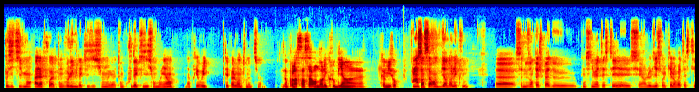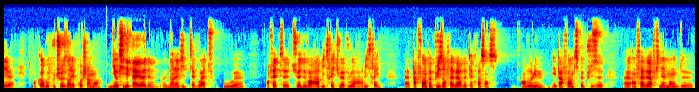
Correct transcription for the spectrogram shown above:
positivement à la fois à ton volume d'acquisition et à ton coût d'acquisition moyen, a priori, tu n'es pas loin de ton optimum. Donc pour l'instant, ça rentre dans les clous bien comme il faut. Pour l'instant, ça rentre bien dans les clous. Euh, ça ne nous empêche pas de continuer à tester et c'est un levier sur lequel on va tester encore beaucoup de choses dans les prochains mois. Il y a aussi des périodes euh, dans la vie de ta boîte où en fait tu vas devoir arbitrer, tu vas vouloir arbitrer, parfois un peu plus en faveur de ta croissance en volume et parfois un petit peu plus en faveur finalement de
